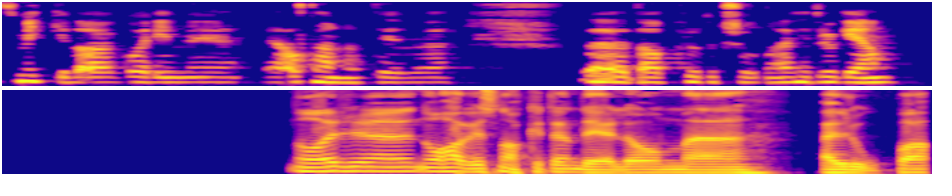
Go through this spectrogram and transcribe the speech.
som ikke da går inn i alternative da produksjon av hydrogen. Når, eh, nå har vi snakket en del om eh, Europa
